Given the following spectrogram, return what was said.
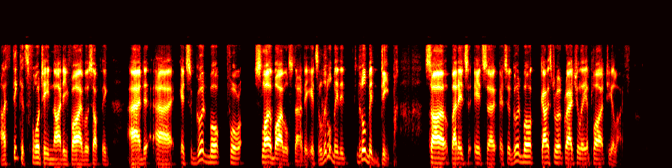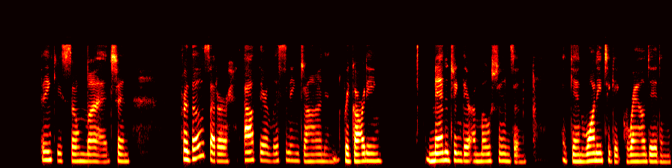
I think it's fourteen ninety five or something, and uh, it's a good book for slow Bible study. It's a little bit little bit deep, so but it's it's a it's a good book. Go through it gradually, apply it to your life. Thank you so much, and for those that are out there listening, John, and regarding managing their emotions and again, wanting to get grounded and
